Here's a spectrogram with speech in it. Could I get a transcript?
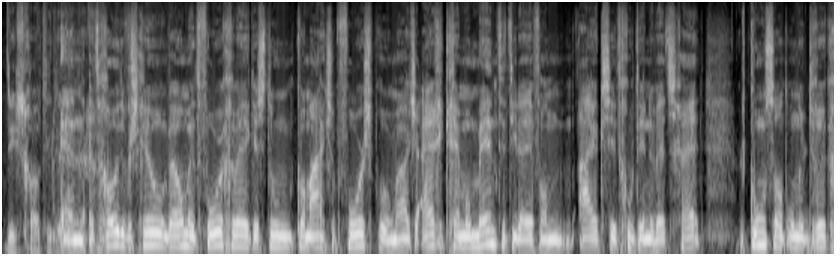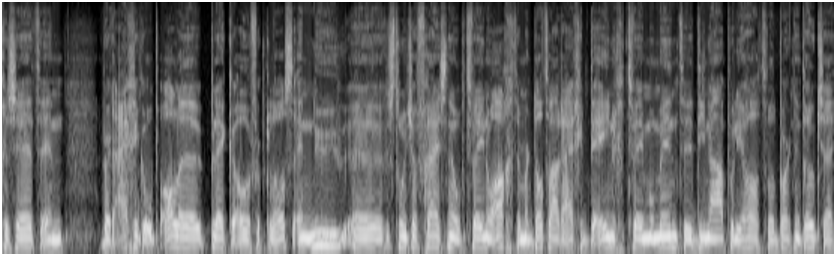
die schoot. En het grote verschil wel met vorige week is toen kwam Ajax op voorsprong. Maar had je eigenlijk geen moment het idee van Ajax zit goed in de wedstrijd. Werd constant onder druk gezet en werd eigenlijk op alle plekken overklast. En nu eh, stond je al vrij snel op 2-0 achter. Maar dat waren eigenlijk de enige twee momenten die Napoli had. Wat Bart net ook zei.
